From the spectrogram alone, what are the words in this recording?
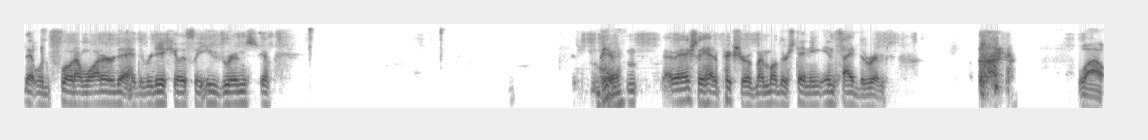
that would float on water that had the ridiculously huge rims, you know. Okay. I actually had a picture of my mother standing inside the rims. wow.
